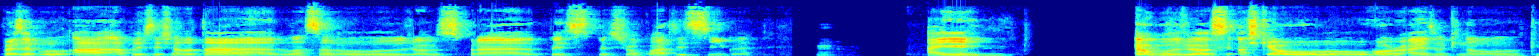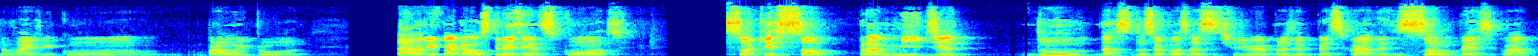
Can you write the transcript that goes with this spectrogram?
Por exemplo, a, a PlayStation ela tá lançando os jogos pra PlayStation 4 e 5, né? Hum. Aí, tem alguns jogos, acho que é o, o Horizon, que não, que não vai vir com pra um e pro outro. Tava ali pagar uns 300 contos. Só que é só pra mídia do, da, do seu console se tiver, por exemplo, PS4. É só o PS4.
